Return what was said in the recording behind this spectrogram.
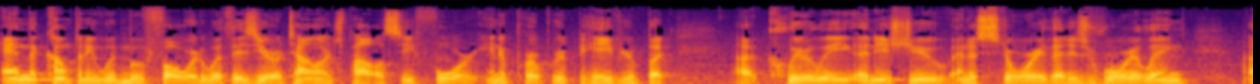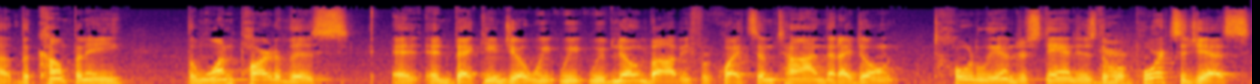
and the company would move forward with a zero tolerance policy for inappropriate behavior. But uh, clearly, an issue and a story that is roiling uh, the company. The one part of this, and, and Becky and Joe, we, we, we've known Bobby for quite some time that I don't totally understand is the report suggests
